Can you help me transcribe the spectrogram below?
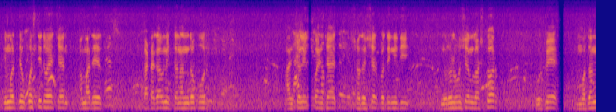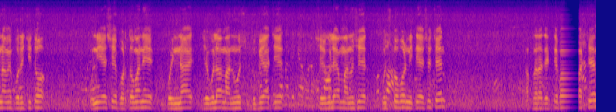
ইতিমধ্যে উপস্থিত হয়েছেন আমাদের কাটাগাঁও নিত্যানন্দপুর আঞ্চলিক পঞ্চায়েত সদস্যের প্রতিনিধি নুরুল হোসেন লস্কর উর্ফে মদন নামে পরিচিত। উনি এসে বর্তমানে বন্যায় যেগুলা মানুষ ডুবে আছে, সেগুলা মানুষের খোঁজখবর নিতে এসেছেন। আপনারা দেখতে পাচ্ছেন।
